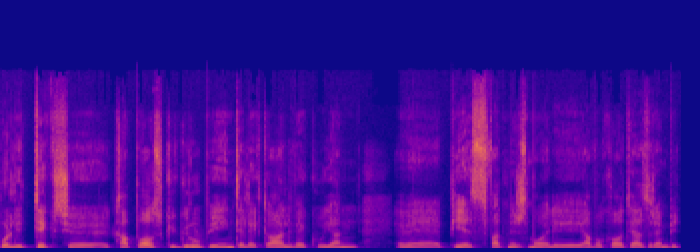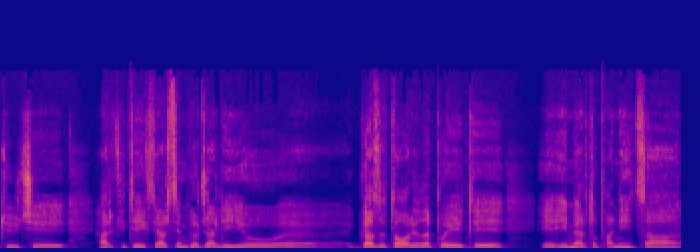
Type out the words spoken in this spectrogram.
politik që ka pas ky grup i intelektualëve ku janë e, pjesë Fatmir Smajli, avokati Asdren Bytyçi, arkitekti Arsim Gërxhaliu, gazetari dhe poeti Imer Topanica,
